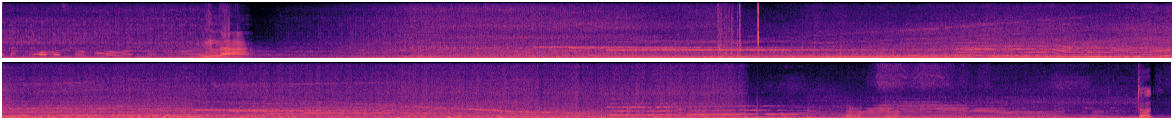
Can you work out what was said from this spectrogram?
Ще так голосно, голосно. Да. Тут?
